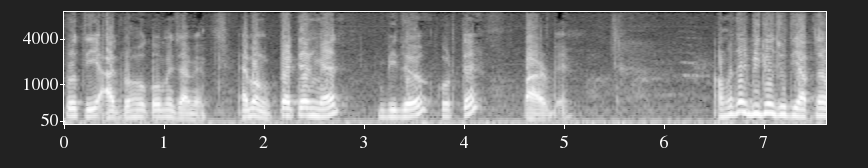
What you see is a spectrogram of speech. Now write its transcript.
প্রতি আগ্রহ কমে যাবে এবং পেটের মেদ বিদেয় করতে পারবে। আমাদের ভিডিও যদি আপনার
